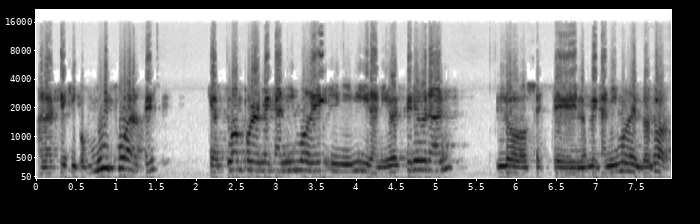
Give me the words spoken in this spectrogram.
analgésicos muy fuertes, que actúan por el mecanismo de inhibir a nivel cerebral los, este, los mecanismos del dolor.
